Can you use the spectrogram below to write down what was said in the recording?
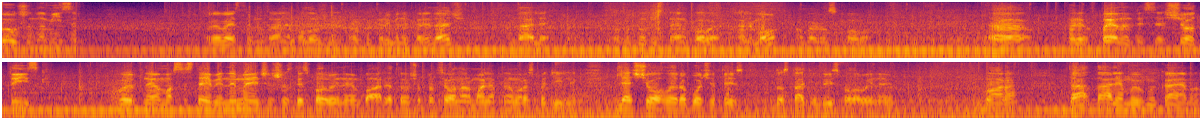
прибувши до місця, привести в нейтральне положення кропки переміни передач. Далі вмикнути стоянкове гальмо обов'язково. Е, Впевнитися, що тиск в пневмосистемі не менше 6,5 бар, для того, щоб працював нормально пневморозподільник. Для щогли робочий тиск достатньо 2,5 бара. Та далі ми вмикаємо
